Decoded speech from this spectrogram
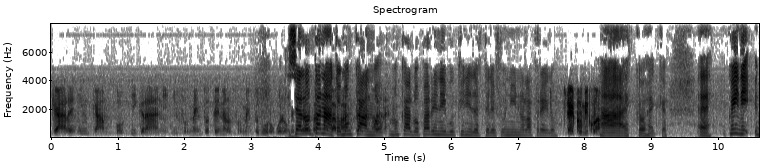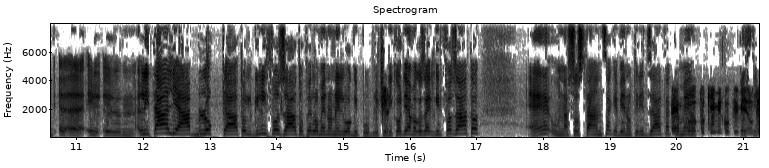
per eh, essiccare in campo i grani, il frumento tenero e il frumento duro. Quello che Si è allontanato, Moncalvo. Moncalvo, parli nei buchini del telefonino, la prego. Eccomi qua. Ah, ecco, ecco. Eh, quindi eh, il- il- l'Italia ha bloccato il glifosato perlomeno nei luoghi pubblici. Ricordiamo cos'è il glifosato? È una sostanza che viene utilizzata È un come prodotto chimico che viene pesticida.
